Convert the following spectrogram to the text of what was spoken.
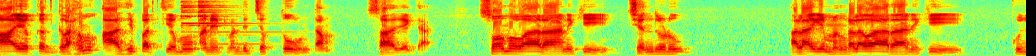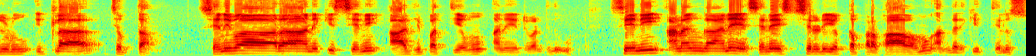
ఆ యొక్క గ్రహం ఆధిపత్యము అనేటువంటి చెప్తూ ఉంటాం సహజంగా. సోమవారానికి చంద్రుడు అలాగే మంగళవారానికి కుజుడు ఇట్లా చెప్తాం. శనివారానికి శని ఆధిపత్యము అనేటువంటిది ఉంటుంది. శని అనంగానే శనైశ్వరుడి యొక్క ప్రభావము అందరికీ తెలుసు.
